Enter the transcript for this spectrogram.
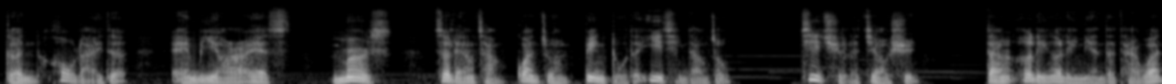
跟后来的 MERS、MERS 这两场冠状病毒的疫情当中汲取了教训。但2020年的台湾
